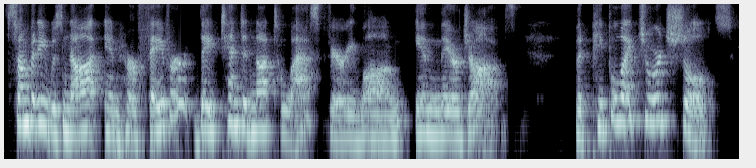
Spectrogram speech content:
somebody was not in her favor, they tended not to last very long in their jobs. But people like George Shultz,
